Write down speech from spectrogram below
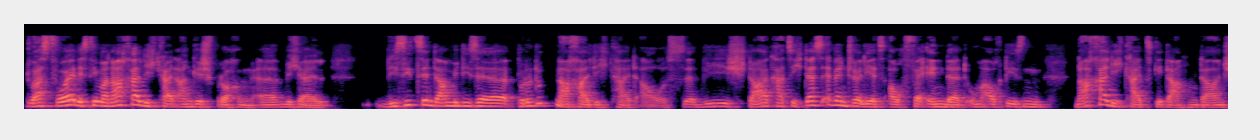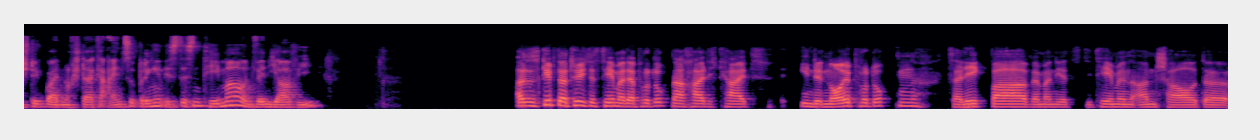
Du hast vorher das Thema Nachhaltigkeit angesprochen, äh, Michael. Wie sieht es denn da mit dieser Produktnachhaltigkeit aus? Wie stark hat sich das eventuell jetzt auch verändert, um auch diesen Nachhaltigkeitsgedanken da ein Stück weit noch stärker einzubringen? Ist das ein Thema und wenn ja, wie? Also es gibt natürlich das Thema der Produktnachhaltigkeit in den Neuprodukten, zerlegbar, wenn man jetzt die Themen anschaut, uh,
